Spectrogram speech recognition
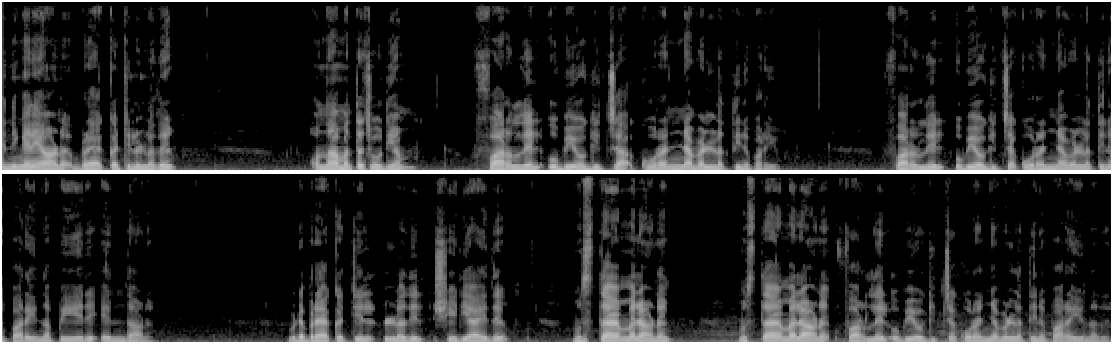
എന്നിങ്ങനെയാണ് ബ്രാക്കറ്റിലുള്ളത്. ഒന്നാമത്തെ ചോദ്യം. ഫർലിൽ ഉപയോഗിച്ച കുറഞ്ഞ വെള്ളത്തിന് പറയും. ഫർലിൽ ഉപയോഗിച്ച കുറഞ്ഞ വെള്ളത്തിന് പറയുന്ന പേര് എന്താണ്? ഇവിടെ ബ്രാക്കറ്റിൽ ഉള്ളതിൽ ശരിയായത് മുസ്തമലാണ് മുസ്തമലാണ് ഫർലിൽ ഉപയോഗിച്ച കുറഞ്ഞ വെള്ളത്തിന് പറയുന്നത്.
